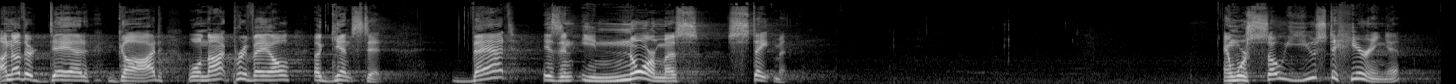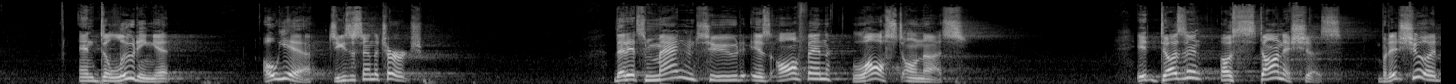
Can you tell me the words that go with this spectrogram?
another dead God, will not prevail against it. That is an enormous statement. And we're so used to hearing it and diluting it. Oh, yeah, Jesus and the church that its magnitude is often lost on us. It doesn't astonish us, but it should.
